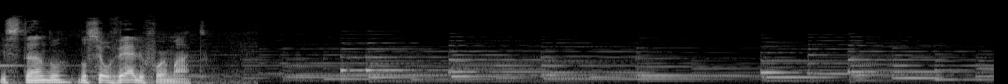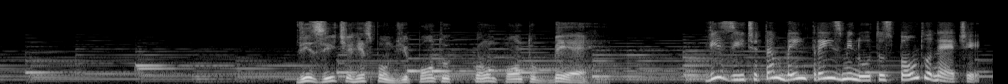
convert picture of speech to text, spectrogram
estando no seu velho formato. Visite respondi.com.br. Visite também 3minutos.net.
